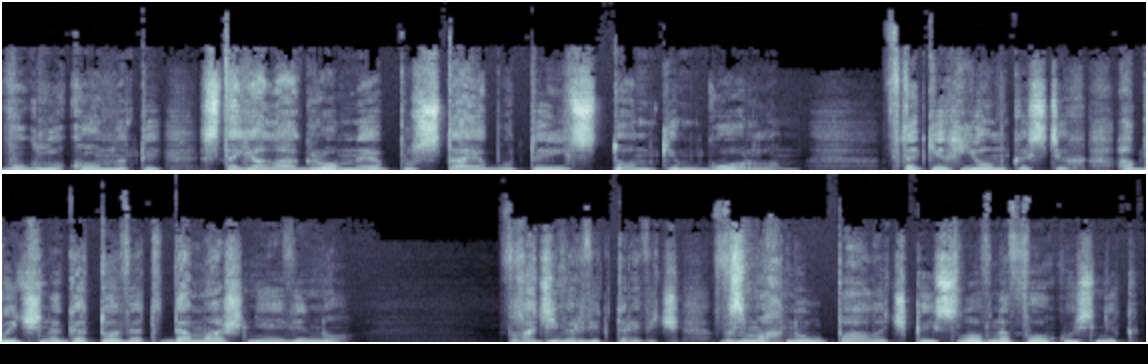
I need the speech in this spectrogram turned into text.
В углу комнаты стояла огромная пустая бутыль с тонким горлом — в таких емкостях обычно готовят домашнее вино. Владимир Викторович взмахнул палочкой, словно фокусник.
